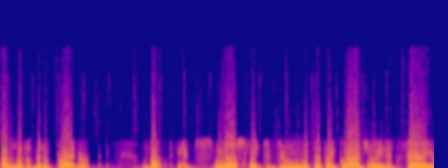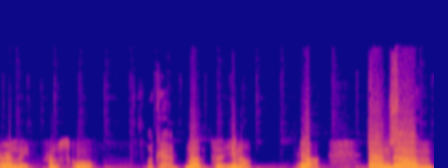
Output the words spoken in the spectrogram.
a little bit of bribery, but it's mostly to do with that I graduated very early from school. Okay. But uh, you know, yeah, and so, um,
